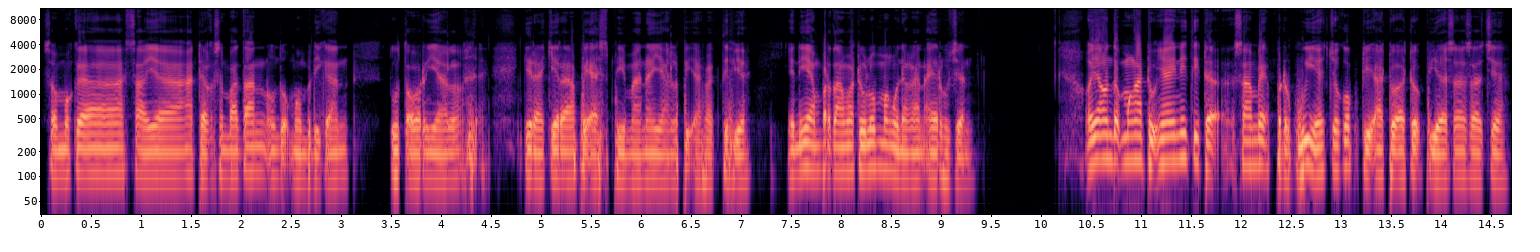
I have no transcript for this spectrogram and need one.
Semoga saya ada kesempatan untuk memberikan tutorial kira-kira PSP mana yang lebih efektif ya. Ini yang pertama dulu menggunakan air hujan. Oh ya untuk mengaduknya ini tidak sampai berbuih ya, cukup diaduk-aduk biasa saja.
